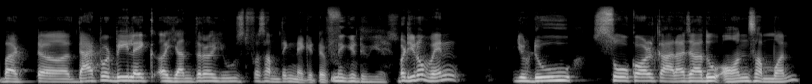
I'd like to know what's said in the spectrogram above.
but uh, that would be like a yantra used for something negative. Negative, yes. But you know, when you do so-called kala jadoo on someone,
